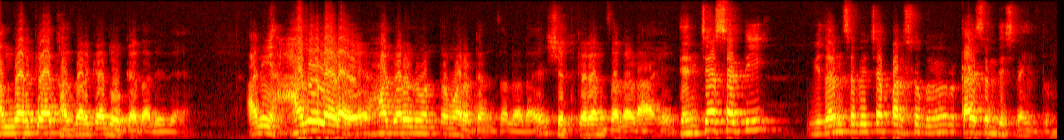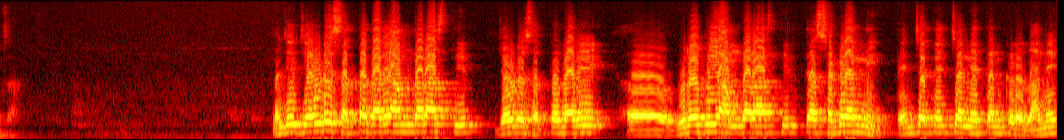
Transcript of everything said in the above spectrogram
आमदारक्या खासदारक्या धोक्यात आलेल्या आहे आणि हा जो लढा आहे हा गरजवंत मराठ्यांचा लढा आहे शेतकऱ्यांचा लढा आहे. त्यांच्यासाठी विधानसभेच्या पार्श्वभूमीवर काय संदेश राहील तुमचा? म्हणजे जेवढे सत्ताधारी आमदार असतील जेवढे सत्ताधारी विरोधी आमदार असतील त्या सगळ्यांनी त्यांच्या त्यांच्या नेत्यांकडे जाणे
